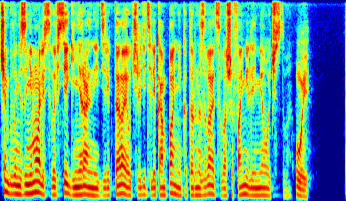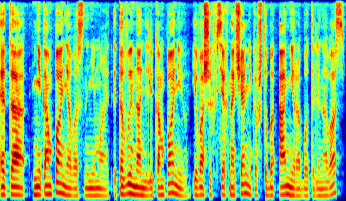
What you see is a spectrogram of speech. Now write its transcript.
чем бы вы ни занимались, вы все генеральные директора и учредители компании, которая называется ваша фамилия, имя, отчество. Ой. Это не компания вас нанимает, это вы наняли компанию и ваших всех начальников, чтобы они работали на вас.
